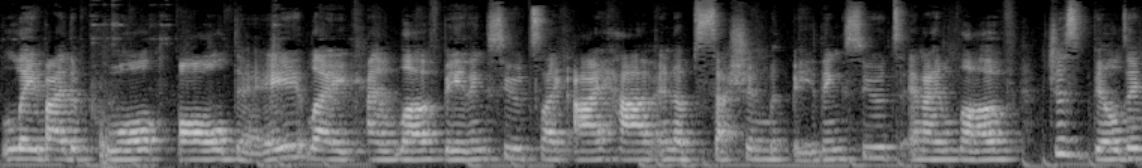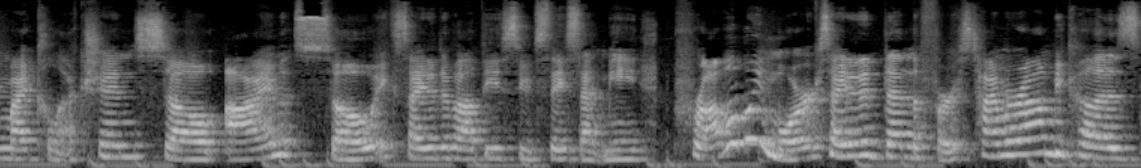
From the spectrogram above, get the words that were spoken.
lay by the pool all day. Like I love bathing suits. Like I have an obsession with bathing suits and I love just building my collection. So I'm so excited about these suits they sent me. Probably more excited than the first time around because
